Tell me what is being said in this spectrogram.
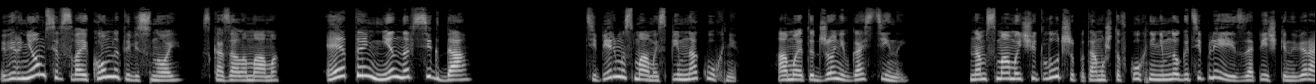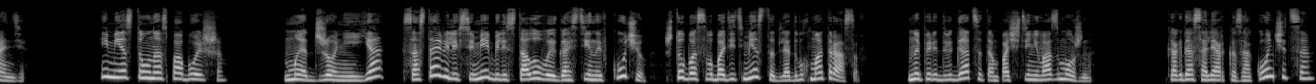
«Вернемся в свои комнаты весной», — сказала мама. «Это не навсегда». Теперь мы с мамой спим на кухне, а Мэтт и Джонни в гостиной. Нам с мамой чуть лучше, потому что в кухне немного теплее из-за печки на веранде. И места у нас побольше. Мэтт, Джонни и я составили всю мебель из столовой и гостиной в кучу, чтобы освободить место для двух матрасов. Но передвигаться там почти невозможно. Когда солярка закончится,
